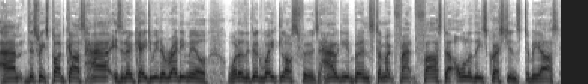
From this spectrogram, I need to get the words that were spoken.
Um, this week's podcast how, Is it okay to eat a ready meal? What are the good weight loss foods? How do you burn stomach fat faster? All of these questions to be asked.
